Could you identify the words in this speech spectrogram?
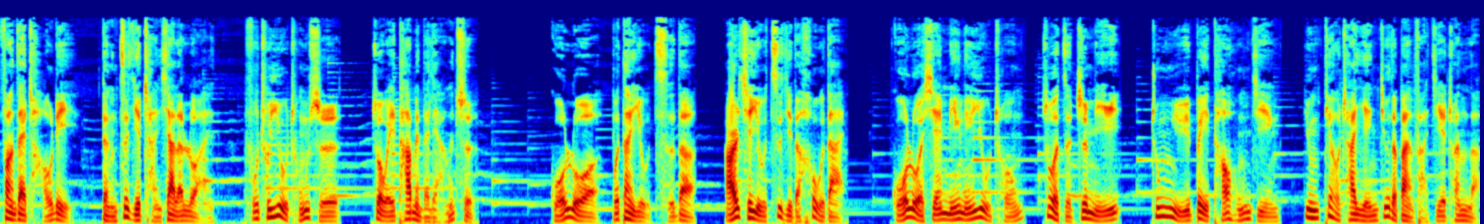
放在巢里，等自己产下了卵，孵出幼虫时，作为它们的粮食。果裸不但有雌的，而且有自己的后代。果裸衔鸣铃幼虫，作子之谜，终于被陶弘景用调查研究的办法揭穿了。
